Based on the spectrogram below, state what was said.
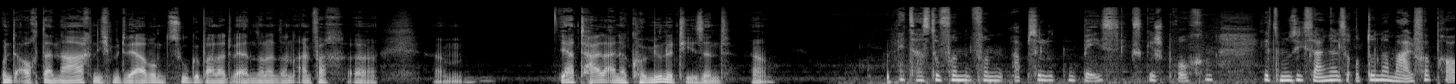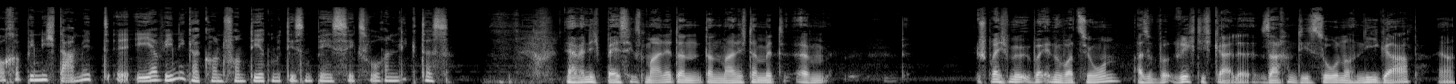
und auch danach nicht mit Werbung zugeballert werden, sondern dann einfach äh, ähm, ja Teil einer Community sind. Ja. Jetzt hast du von, von absoluten Basics gesprochen. Jetzt muss ich sagen, als Otto Normalverbraucher bin ich damit äh, eher weniger konfrontiert mit diesen Basics. Woran liegt das? Ja, wenn ich Basics meine, dann, dann meine ich damit, ähm, sprechen wir über Innovation, also richtig geile Sachen, die es so noch nie gab. Ja.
